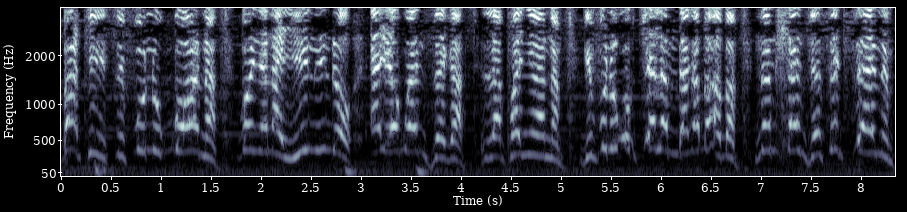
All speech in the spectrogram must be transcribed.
bathi sifuna ukubona bonyana yini into eyokwenzeka laphanyana ngifuna ukukutshela mntakababa namhlanje sekuseni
